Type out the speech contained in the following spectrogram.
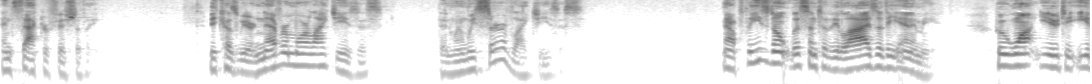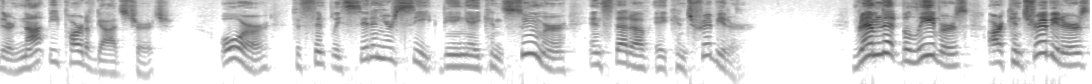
and sacrificially? Because we are never more like Jesus than when we serve like Jesus. Now, please don't listen to the lies of the enemy who want you to either not be part of God's church or to simply sit in your seat being a consumer instead of a contributor. Remnant believers are contributors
